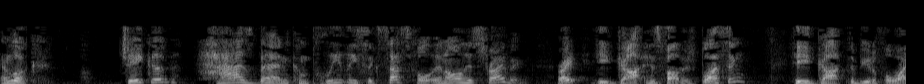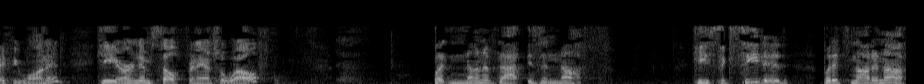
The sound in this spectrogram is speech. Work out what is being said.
And look, Jacob has been completely successful in all his striving, right? He got his father's blessing. He got the beautiful wife he wanted. He earned himself financial wealth. But none of that is enough. He succeeded, but it's not enough.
